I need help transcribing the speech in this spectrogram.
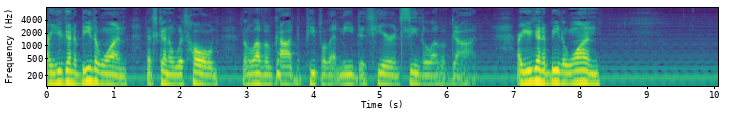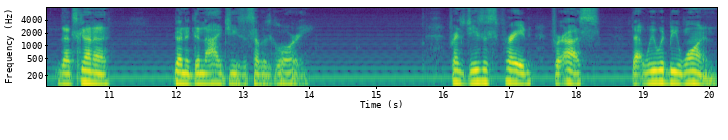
Are you going to be the one that's going to withhold the love of God to people that need to hear and see the love of God? Are you going to be the one that's going to going to deny Jesus of his glory? Friends, Jesus prayed for us that we would be one,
